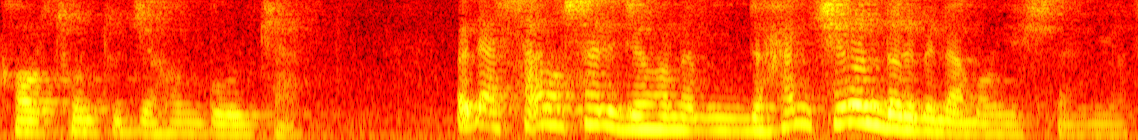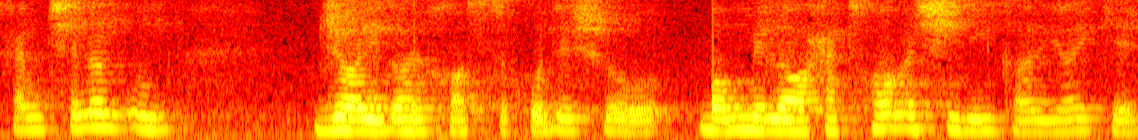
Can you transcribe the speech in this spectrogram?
کارتون تو جهان گل کرد. و در سراسر جهان هم همچنان داره به نمایش در میاد. همچنان اون جایگاه خاص خودش رو با ملاحت ها و شیرین کاری هایی که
